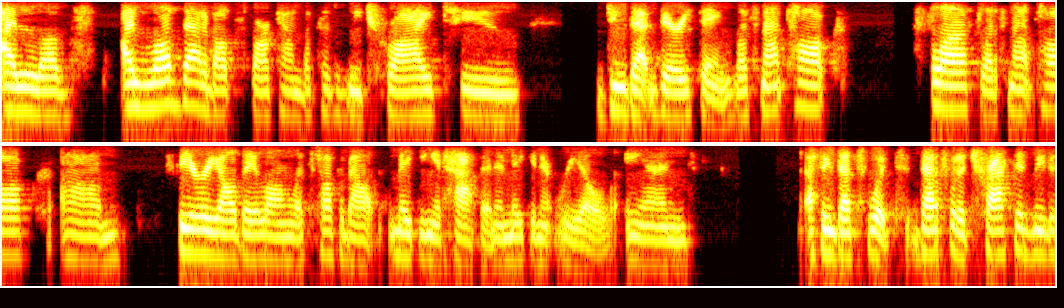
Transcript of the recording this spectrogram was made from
I love I love that about Sparkhound because we try to do that very thing. Let's not talk fluff. Let's not talk um, theory all day long. Let's talk about making it happen and making it real. And I think that's what that's what attracted me to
